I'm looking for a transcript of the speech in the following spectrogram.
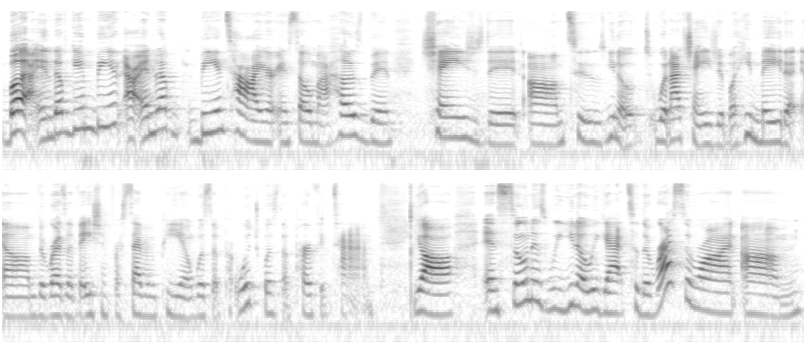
but I ended up getting being I ended up being tired, and so my husband changed it um, to you know when I changed it, but he made a, um, the reservation for 7 p.m. was a which was the perfect time, y'all. And soon as we you know we got to the restaurant, um,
